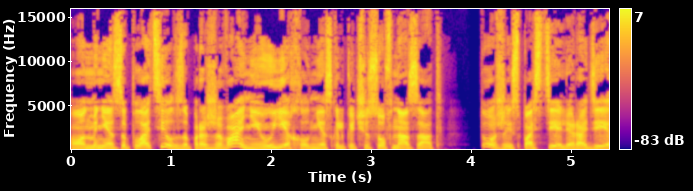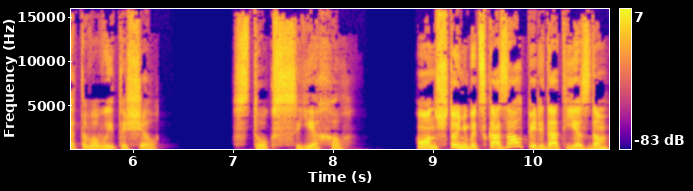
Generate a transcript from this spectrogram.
«Он мне заплатил за проживание и уехал несколько часов назад. Тоже из постели ради этого вытащил». Стокс съехал. «Он что-нибудь сказал перед отъездом?»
